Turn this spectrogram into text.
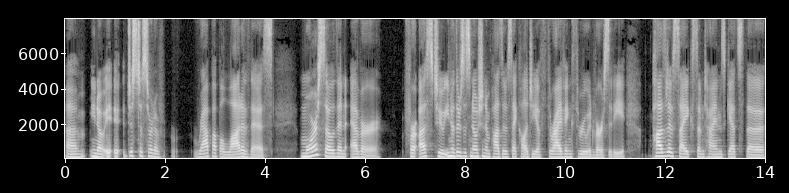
um, you know, it, it, just to sort of wrap up a lot of this, more so than ever, for us to, you know, there's this notion in positive psychology of thriving through adversity. Positive psych sometimes gets the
